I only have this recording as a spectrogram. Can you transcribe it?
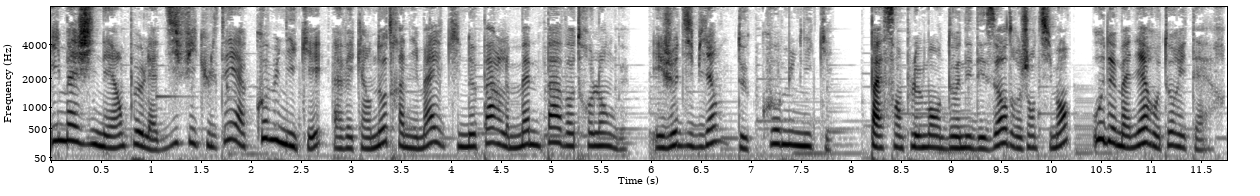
imaginez un peu la difficulté à communiquer avec un autre animal qui ne parle même pas votre langue et je dis bien de communiquer, pas simplement donner des ordres gentiment ou de manière autoritaire.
